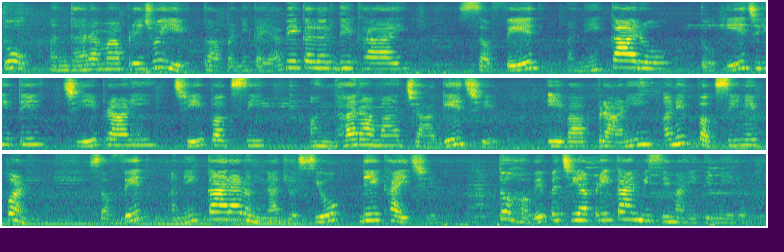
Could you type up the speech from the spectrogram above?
તો અંધારામાં આપણે જોઈએ તો આપણને કયા બે કલર દેખાય? સફેદ અને કાળો. તો એ જ રીતે જે પ્રાણી, જે પક્ષી અંધારામાં જાગે છે, એવા પ્રાણી અને પક્ષીને પણ સફેદ અને કાળા રંગના દ્રશ્યો દેખાય છે. તો હવે પછી આપણે કાન વિશે માહિતી મેળવીએ.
